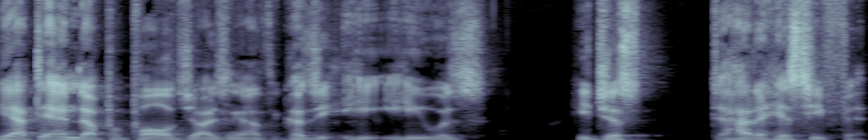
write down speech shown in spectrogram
he had to end up apologizing after because he, he he was he just had a hissy fit,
